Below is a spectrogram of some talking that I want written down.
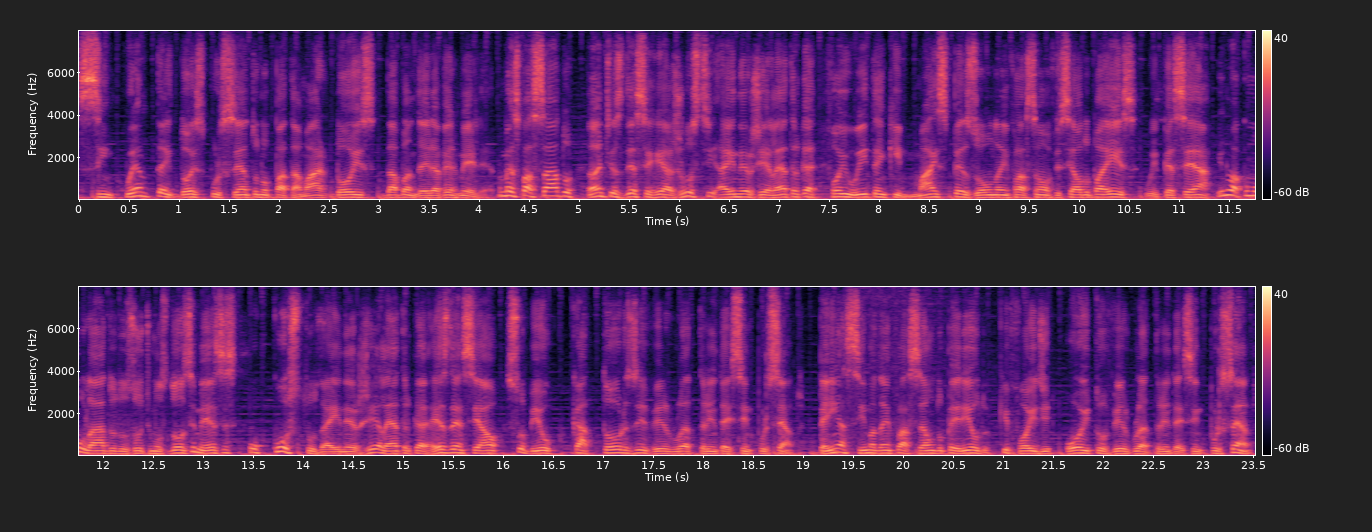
52% no patamar 2 da bandeira vermelha. No mês passado, antes desse reajuste, a energia elétrica foi o item que mais pesou na inflação oficial do país, o IPCA. E no acumulado dos últimos 12 meses, o custo da energia elétrica residencial subiu 14,35% bem acima da inflação do período, que foi de 8,35%.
